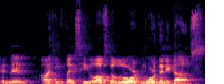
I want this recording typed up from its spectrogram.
And then uh, he thinks he loves the Lord more than he does.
